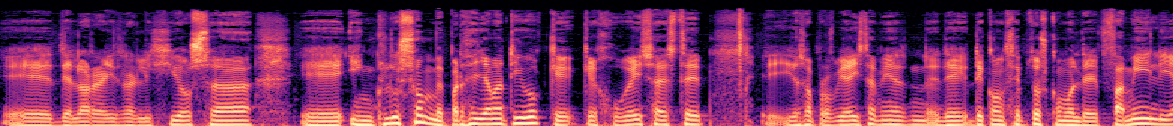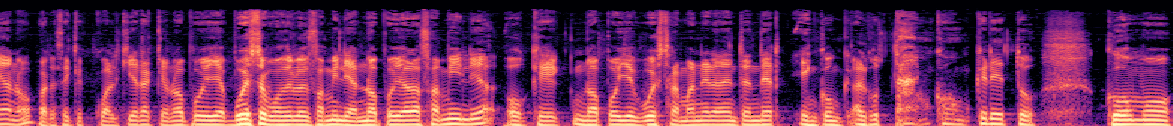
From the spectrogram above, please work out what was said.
eh, de la raíz religiosa. Eh, incluso me parece llamativo que, juguéis a este eh, y os apropiáis también de, conceptos como el de familia, ¿no? Parece que cualquiera que no apoye vuestro modelo de familia no apoya a la familia o que no apoye vuestra manera de entender en algo tan concreto como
